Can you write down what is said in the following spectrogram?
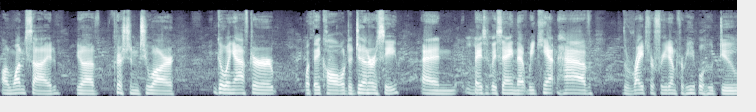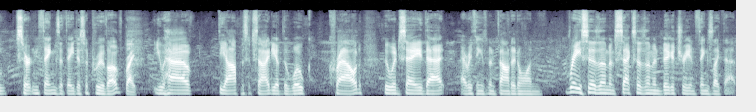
on one side, you have Christians who are going after what they call degeneracy and mm-hmm. basically saying that we can't have the rights or freedom for people who do certain things that they disapprove of. Right. You have the opposite side, you have the woke crowd who would say that everything's been founded on racism and sexism and bigotry and things like that.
